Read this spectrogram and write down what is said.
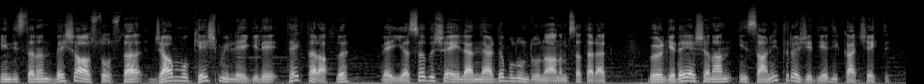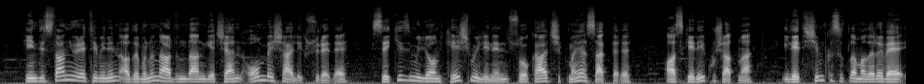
Hindistan'ın 5 Ağustos'ta Cammu Keşmir ile ilgili tek taraflı ve yasa dışı eylemlerde bulunduğunu anımsatarak bölgede yaşanan insani trajediye dikkat çekti. Hindistan yönetiminin adımının ardından geçen 15 aylık sürede 8 milyon Keşmirlinin sokağa çıkma yasakları, askeri kuşatma, iletişim kısıtlamaları ve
